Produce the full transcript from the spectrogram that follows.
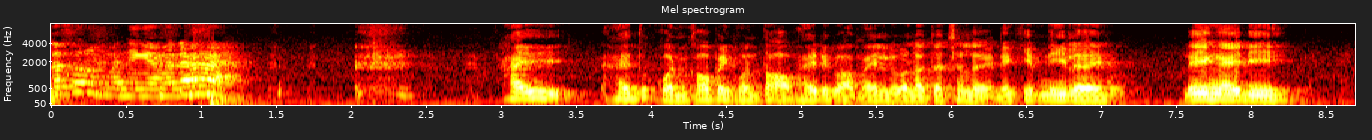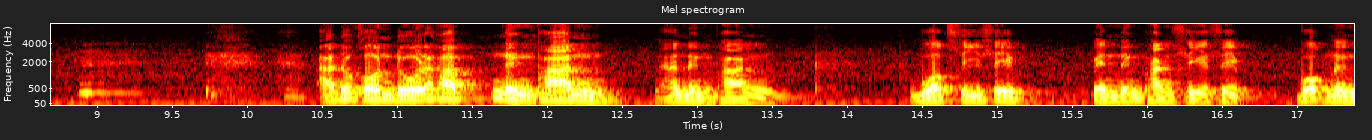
แล้วสรุปมันยังไงมาได้ ให้ให้ทุกคนเขาเป็นคนตอบให้ดีกว่าไหมหรือว่าเราจะเฉลยในคลิปนี้เลยหรือยังไงดีอะทุกคนดูนะครับหนึ่งพันนะหนึ่งพันบวกสี่สิบเป็นหนึ่งพันสี่สิบบวกหนึ่ง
